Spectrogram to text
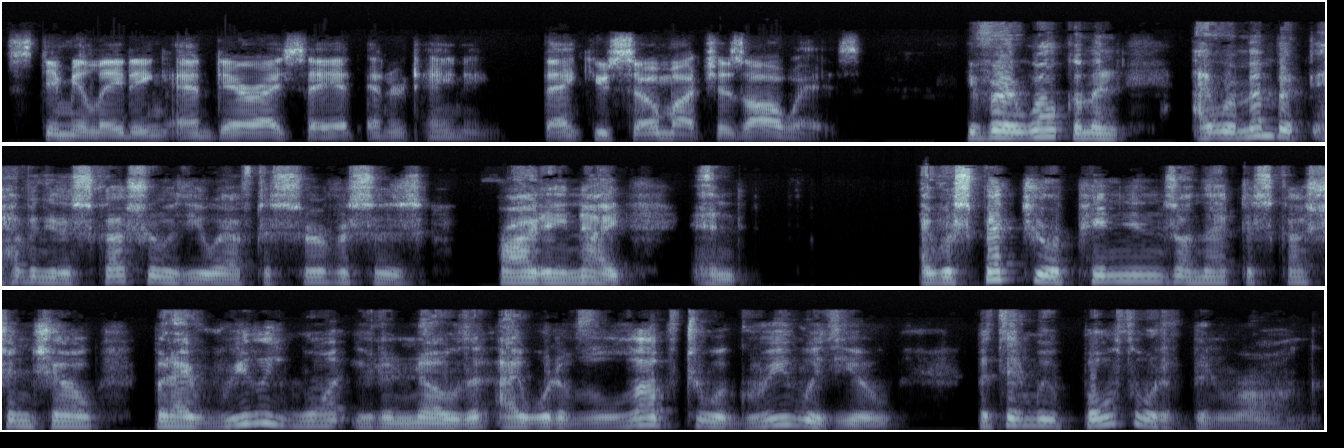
stimulating, and dare I say it, entertaining. Thank you so much, as always. You're very welcome. And I remember having a discussion with you after services Friday night, and I respect your opinions on that discussion, Joe, but I really want you to know that I would have loved to agree with you, but then we both would have been wrong.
